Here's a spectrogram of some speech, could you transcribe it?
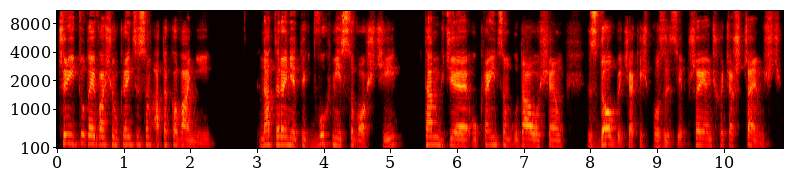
Czyli tutaj właśnie Ukraińcy są atakowani na terenie tych dwóch miejscowości, tam gdzie Ukraińcom udało się zdobyć jakieś pozycje, przejąć chociaż część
